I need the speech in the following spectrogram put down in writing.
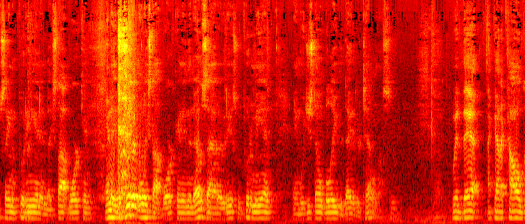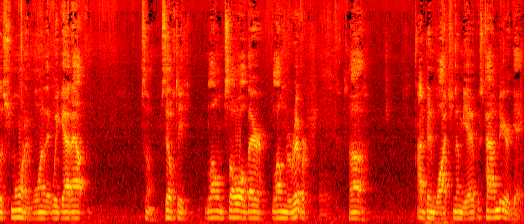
seen them put in and they stop working, and they legitimately stop working. And then the other side of it is we put them in, and we just don't believe the data they're telling us. With that, I got a call this morning, one that we got out some silty loam soil there along the river. Uh, I'd been watching them. Yeah, it was time to irrigate,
